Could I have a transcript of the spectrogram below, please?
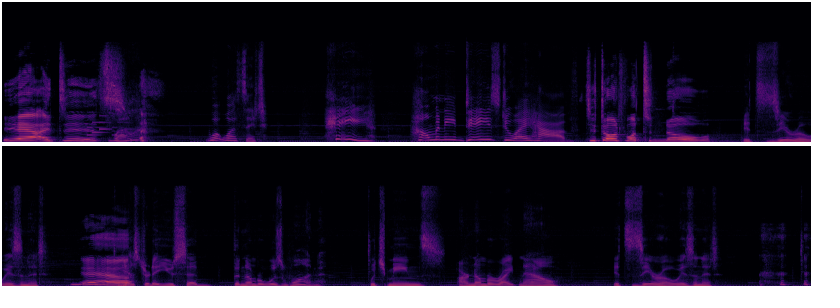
yeah, I did. Well, what was it? Hey, how many days do I have? You don't want to know. It's zero, isn't it? Yeah. Yesterday you said the number was one, which means our number right now, it's zero, isn't it?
